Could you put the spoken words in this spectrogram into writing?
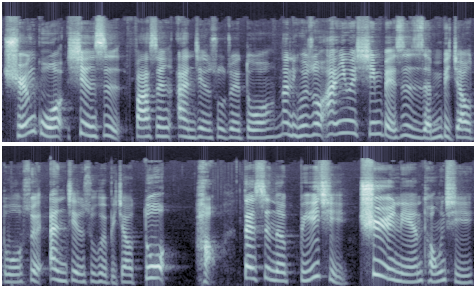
全国县市发生案件数最多。那你会说啊，因为新北市人比较多，所以案件数会比较多。好，但是呢，比起去年同期，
